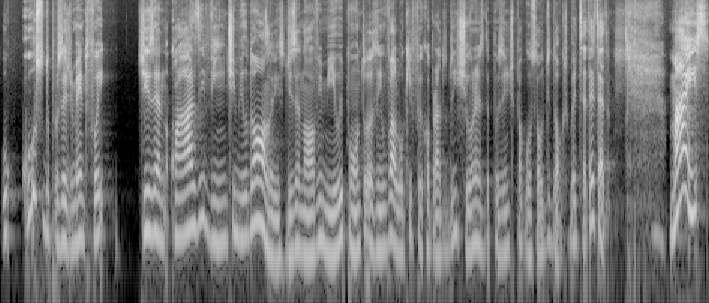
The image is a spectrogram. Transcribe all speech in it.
o custo do procedimento foi 19 quase 20 mil dólares. 19 mil e ponto, assim, o valor que foi cobrado do insurance, depois a gente pagou saúde doctor, etc, etc. Mas,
